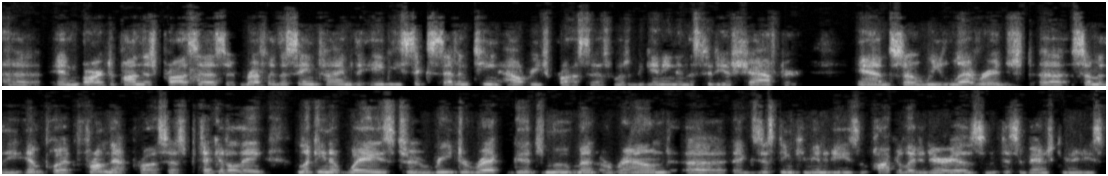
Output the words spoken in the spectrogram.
uh, embarked upon this process at roughly the same time the AB 617 outreach process was beginning in the city of Shafter. And so we leveraged uh, some of the input from that process, particularly looking at ways to redirect goods movement around uh, existing communities and populated areas and disadvantaged communities.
